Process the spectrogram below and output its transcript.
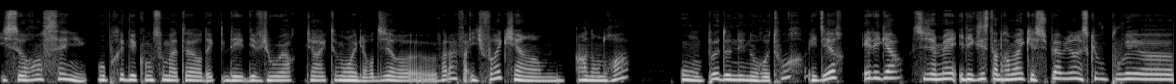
il se renseigne auprès des consommateurs, des, viewers directement et leur dire, euh, voilà, il faudrait qu'il y ait un endroit où on peut donner nos retours et dire "Eh les gars, si jamais il existe un drama qui est super bien, est-ce que vous pouvez euh,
